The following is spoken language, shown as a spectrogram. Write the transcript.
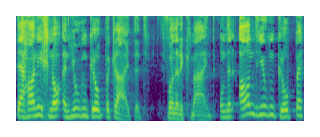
da habe ich noch eine Jugendgruppe geleitet von einer Gemeinde. Und eine andere Jugendgruppe,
